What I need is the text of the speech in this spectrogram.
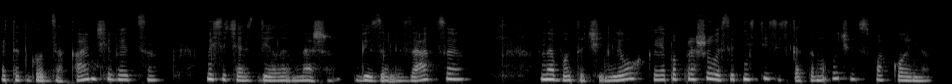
Этот год заканчивается. Мы сейчас делаем нашу визуализацию она будет очень легкая. Я попрошу вас отнестись к этому очень спокойно.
